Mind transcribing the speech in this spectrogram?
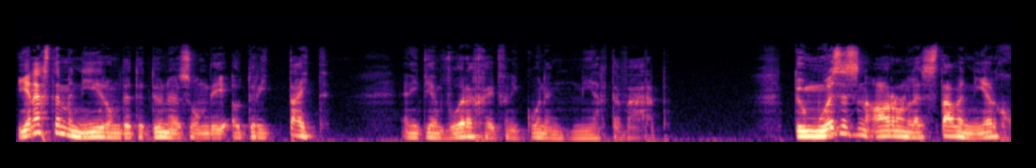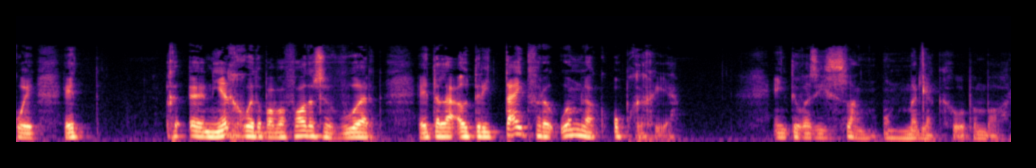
Die enigste manier om dit te doen is om die autoriteit in die teenwoordigheid van die koning neer te werp. Toe Moses en Aaron hulle stawwe neergooi, het neergegooi op Abba Vader se woord, het hulle autoriteit vir 'n oomblik opgegee. En toe was die slang onmiddellik geopenbaar.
